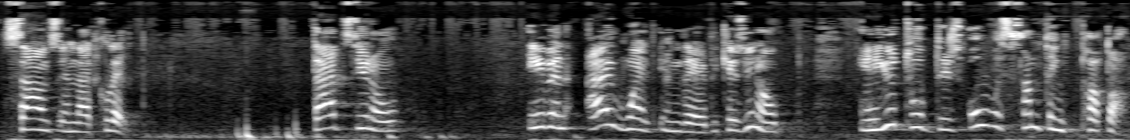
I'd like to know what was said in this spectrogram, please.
sounds in that clip. That's, you know, even I went in there because, you know, in YouTube there's always something pop up.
